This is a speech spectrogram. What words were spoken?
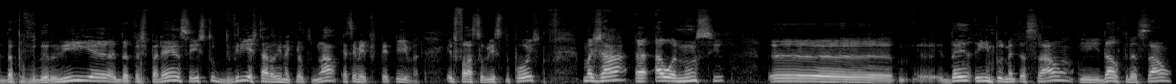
da provedoria, da transparência, isso tudo deveria estar ali naquele Tribunal, essa é a minha perspectiva, e de falar sobre isso depois, mas já uh, ao anúncio uh, da implementação e da alteração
